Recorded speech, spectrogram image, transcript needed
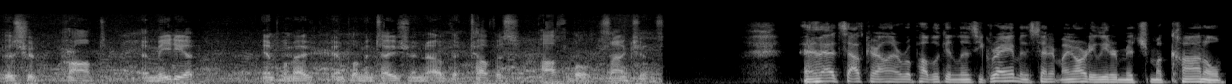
this should prompt immediate implement, implementation of the toughest possible sanctions. And that's South Carolina Republican Lindsey Graham and Senate Minority Leader Mitch McConnell.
